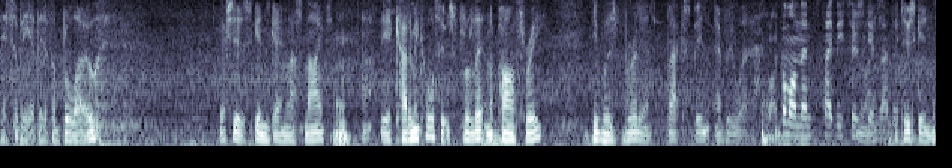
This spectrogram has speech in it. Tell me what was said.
This will be a bit of a blow. We actually did a skins game last night at the academy course. It was floodlit and a par three. It was brilliant. Backspin everywhere. Right, come on then, take these two skins, Andy. Two skins.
